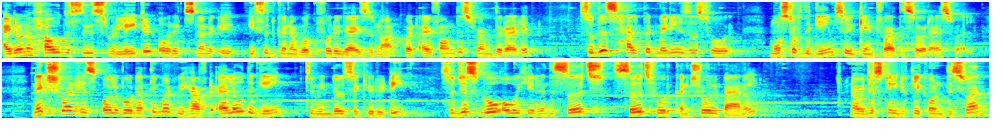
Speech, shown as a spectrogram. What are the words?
I don't know how this is related or it's not is it gonna work for you guys or not, but I found this from the Reddit. So this helped many users for most of the games, so you can try this out as well. Next one is all about nothing but we have to allow the game to Windows security. So just go over here in the search, search for control panel. Now we just need to click on this one.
